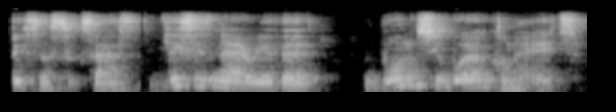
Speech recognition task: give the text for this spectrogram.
business success, this is an area that once you work on it,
